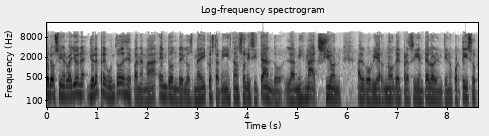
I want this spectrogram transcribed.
Pero, señor Bayona, yo le pregunto desde Panamá, en donde los médicos también están solicitando la misma acción al gobierno del presidente Laurentino Cortizo.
